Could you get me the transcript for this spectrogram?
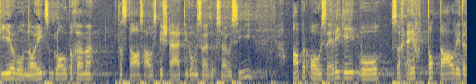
die, die neu zum Glauben kommen, dass das als Bestätigung soll, soll sein. Aber auch solche, die sich einfach total wieder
